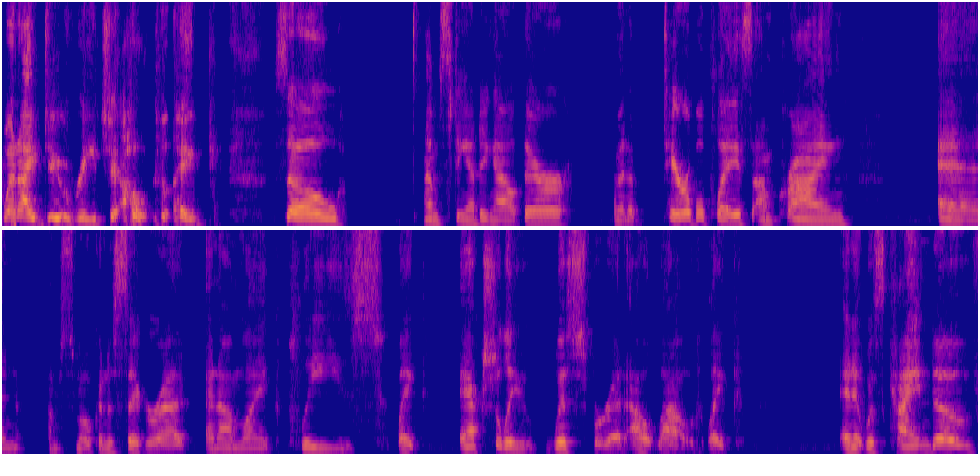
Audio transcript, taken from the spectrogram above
when I do reach out, like, so I'm standing out there. I'm in a terrible place. I'm crying and I'm smoking a cigarette and I'm like, please, like, actually whisper it out loud. Like, and it was kind of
